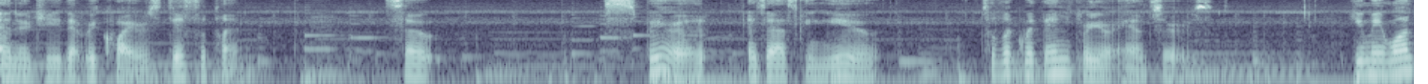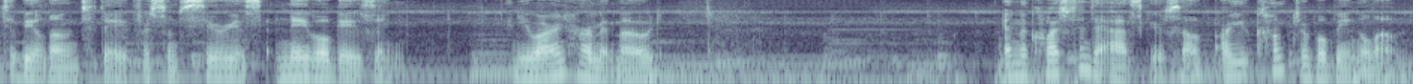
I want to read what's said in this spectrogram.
energy that requires discipline. So, Spirit is asking you to look within for your answers. You may want to be alone today for some serious navel gazing. And you are in hermit mode. And the question to ask yourself are you comfortable being alone?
